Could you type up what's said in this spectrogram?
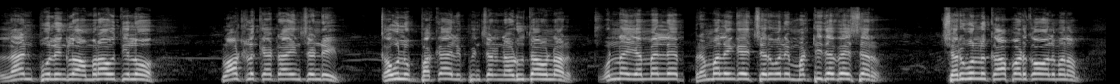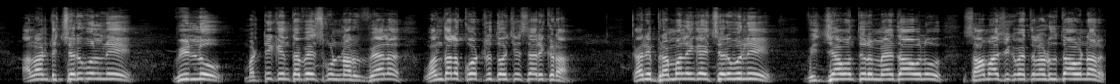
ల్యాండ్ పూలింగ్లో అమరావతిలో ప్లాట్లు కేటాయించండి. కౌలు బకాయిలు ఇప్పించండి అడుగుతా ఉన్నారు. ఉన్న ఎమ్మెల్యే బ్రహ్మలింగయ్య చెరువుని మట్టి దవ్వేశారు చెరువులను కాపాడుకోవాలి మనం. అలాంటి చెరువుల్ని వీళ్ళు మట్టి కింద వేసుకుంటున్నారు. వేల వందల కోట్లు దోచేశారు ఇక్కడ. కానీ బ్రహ్మలింగయ్య చెరువుని విద్యావంతులు మేధావులు సామాజికవేత్తలు అడుగుతా ఉన్నారు.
